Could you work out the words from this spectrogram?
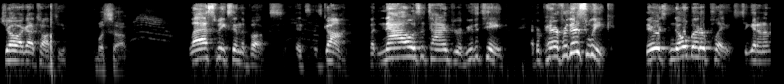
Joe, I got to talk to you. What's up? Last week's in the books. It's, it's gone. But now is the time to review the tape and prepare for this week. There is no better place to get on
